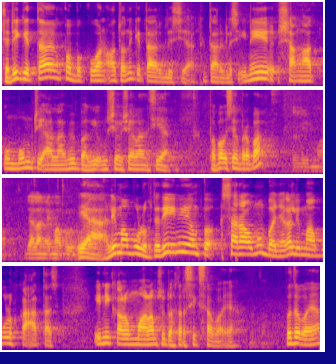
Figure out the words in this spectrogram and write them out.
Jadi kita pembekuan otot ini kita rilis ya. Kita rilis. Ini sangat umum dialami bagi usia-usia lansia. Bapak usia berapa? Lima, jalan 52. Ya, 50. Jadi ini secara umum banyak kan 50 ke atas. Ini kalau malam sudah tersiksa, Pak ya. Betul, Pak ya?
